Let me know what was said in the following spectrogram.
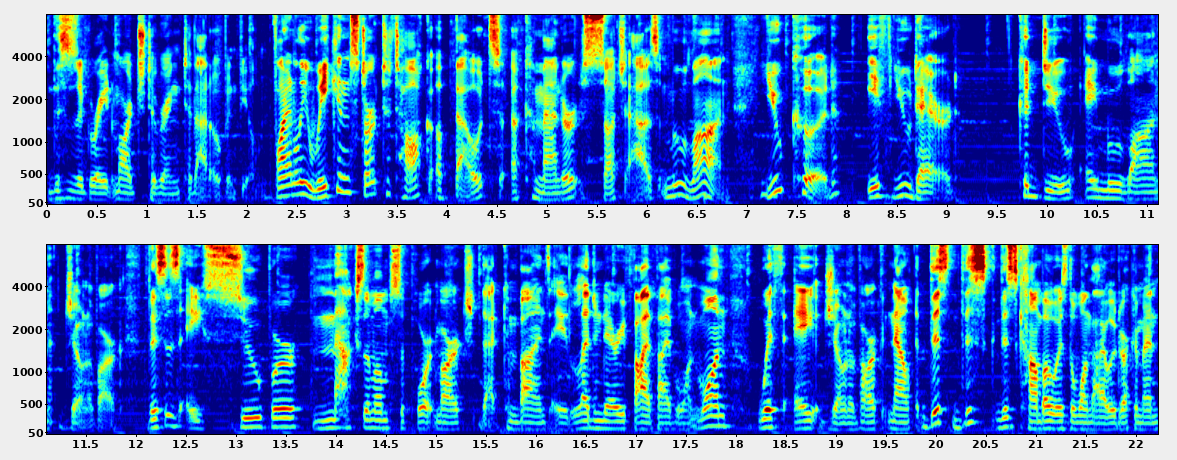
This is a great march to bring to that open field. Finally we can start to talk about a commander such as Mulan. You could if you dared could do a Mulan Joan of Arc. This is a super maximum support march that combines a legendary 5511 with a Joan of Arc. Now this this this combo is the one that I would recommend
